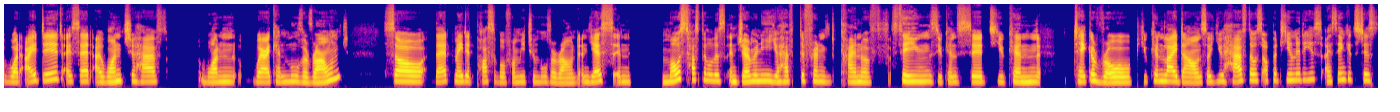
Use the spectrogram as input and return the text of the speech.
what I did, I said I want to have one where I can move around. So that made it possible for me to move around. And yes, in most hospitals in Germany, you have different kind of things. You can sit, you can take a rope, you can lie down. So you have those opportunities. I think it's just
